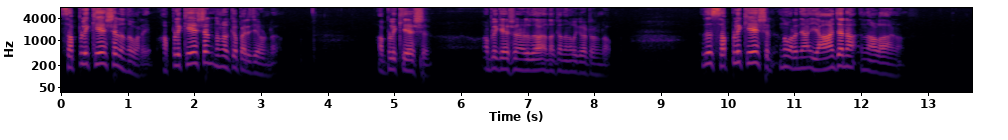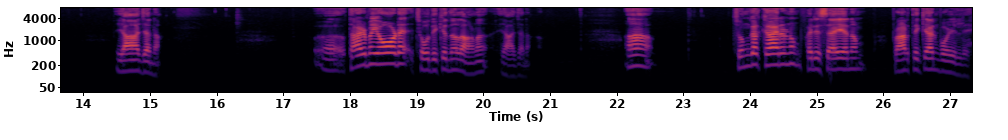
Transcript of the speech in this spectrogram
സപ്ലിക്കേഷൻ എന്ന് പറയും. അപ്ലിക്കേഷൻ നിങ്ങൾക്ക് പരിചയമുണ്ട്. അപ്ലിക്കേഷൻ അപ്ലിക്കേഷൻ എഴുതുക എന്നൊക്കെ നിങ്ങൾ കേട്ടിട്ടുണ്ടാവും. ഇത് സപ്ലിക്കേഷൻ എന്ന് പറഞ്ഞാൽ യാചന എന്നുള്ളതാണ്. യാചന. താഴ്മയോടെ ചോദിക്കുന്നതാണ് യാചന. ആ ചുങ്കക്കാരനും ഫരിസേയനും പ്രാർത്ഥിക്കാൻ പോയില്ലേ?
